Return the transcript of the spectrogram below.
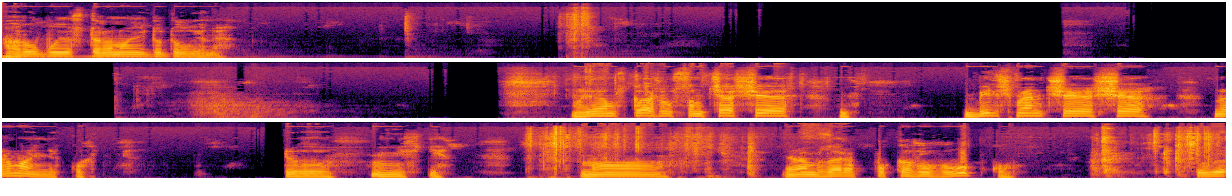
Грубою стороною до долини. Ну, я вам скажу, самця ще більш-менш ще- ще нормальні то нігті. Ну, я вам зараз покажу голубку. То ви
